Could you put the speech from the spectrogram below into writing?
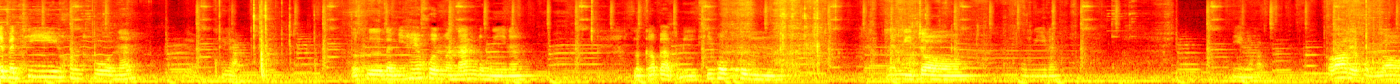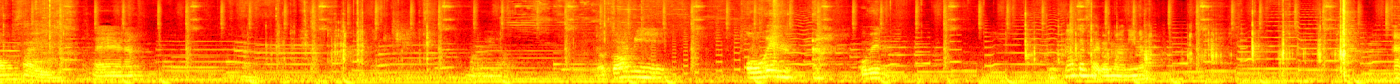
จะเป็นที่คอนโทรลนะขยับก็คือจะมีให้คนมานั่งตรงนี้นะ แล้วก็แบบมีที่ควบคุมยังมีจอ นี้นะ นี่นะครับ ก็เดี๋ยวผมลองใส่แพรนะอะมานี่นะครับ แล้วก็มีโอเว่นอะโอเว่นน่าจะใส่ประมาณนี้นะ อะ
